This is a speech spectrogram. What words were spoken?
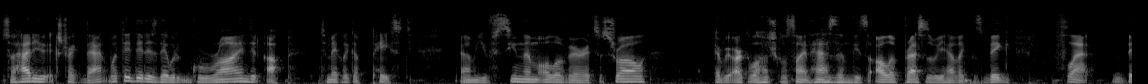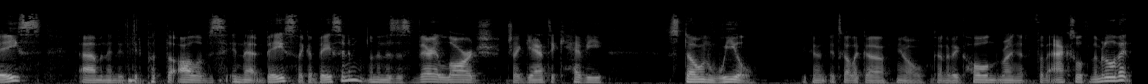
So how do you extract that? What they did is they would grind it up to make like a paste. Um, you've seen them all over Eretz Yisrael. Every archaeological site has them. These olive presses where you have like this big flat base um, and then they put the olives in that base, like a basin, and then there's this very large, gigantic, heavy stone wheel. You can, it's got like a you know kind of big hole running for the axle in the middle of it,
